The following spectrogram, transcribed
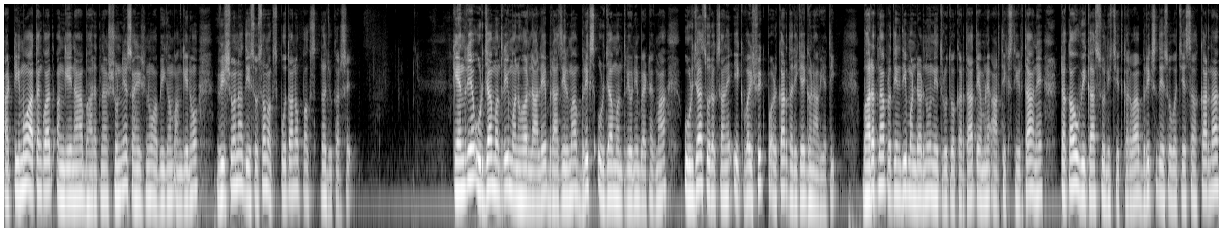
આ ટીમો આતંકવાદ અંગેના ભારતના શૂન્ય સહિષ્ણુ અભિગમ અંગેનો વિશ્વના દેશો સમક્ષ પોતાનો પક્ષ રજૂ કરશે. કેન્દ્રીય ઊર્જા મંત્રી મનોહર લાલે બ્રાઝિલમાં બ્રિક્સ ઊર્જા મંત્રીઓની બેઠકમાં ઊર્જા સુરક્ષાને એક વૈશ્વિક પડકાર તરીકે ગણાવી હતી. ભારતના પ્રતિનિધિ મંડળનું નેતૃત્વ કરતા તેમણે આર્થિક સ્થિરતા અને ટકાઉ વિકાસ સુનિશ્ચિત કરવા બ્રિક્સ દેશો વચ્ચે સહકારના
